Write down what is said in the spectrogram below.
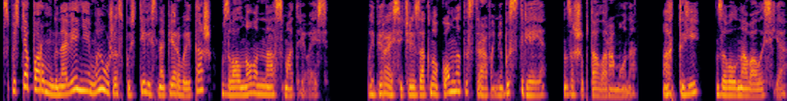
Спустя пару мгновений мы уже спустились на первый этаж, взволнованно осматриваясь. «Выбирайся через окно комнаты с травами, быстрее», — зашептала Рамона. «А ты?» — заволновалась я.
